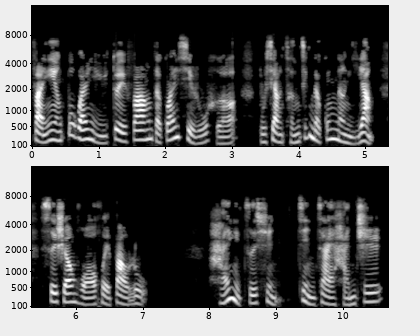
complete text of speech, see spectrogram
反应不管与对方的关系如何，不像曾经的功能一样，私生活会暴露。韩语资讯尽在韩知。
